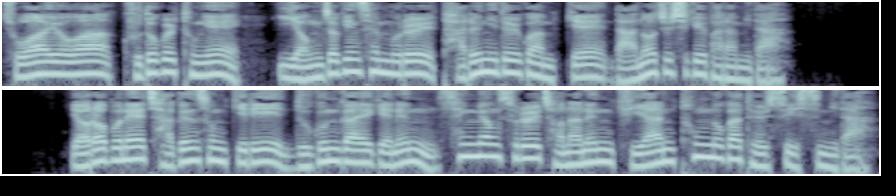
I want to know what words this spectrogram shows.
좋아요와 구독을 통해 이 영적인 샘물을 다른 이들과 함께 나눠주시길 바랍니다. 여러분의 작은 손길이 누군가에게는 생명수를 전하는 귀한 통로가 될 수 있습니다.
